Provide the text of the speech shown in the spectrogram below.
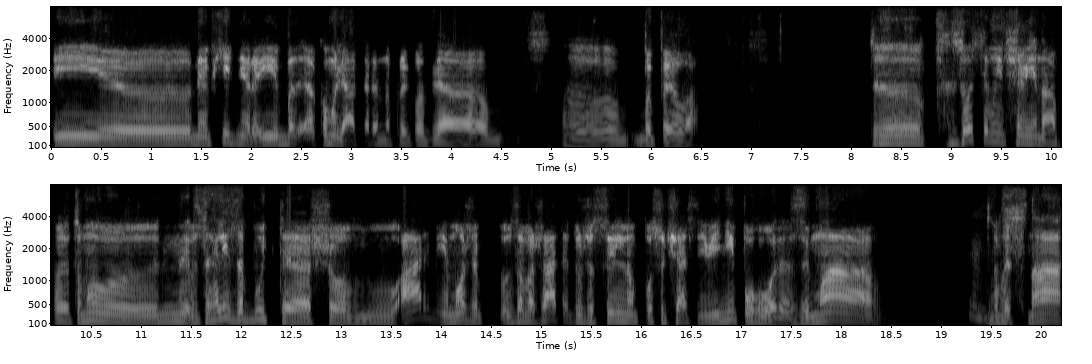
і е, необхідні і акумулятори, наприклад, для е, БПЛА. Е, Зовсім інша війна. Тому взагалі забудьте, що в армії може заважати дуже сильно по сучасній війні погода. Зима, весна.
